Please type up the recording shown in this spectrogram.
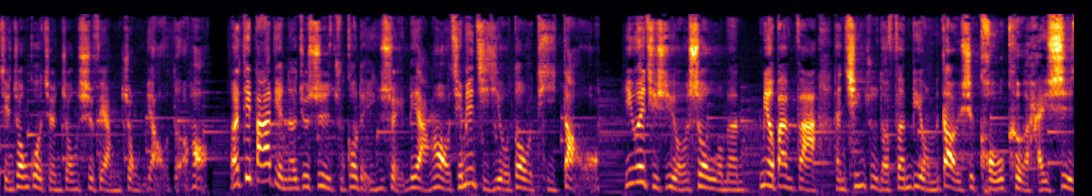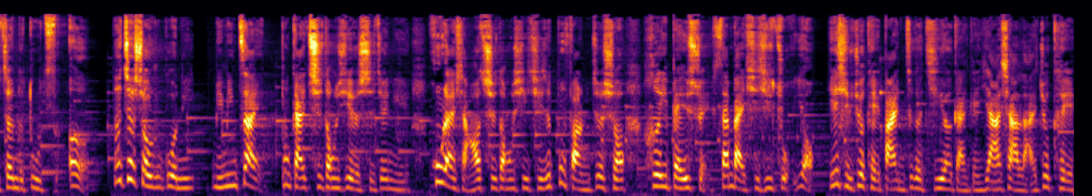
减重过程中是非常重要的哈。而第八点呢，就是足够的饮水量哦。前面几集我都有提到哦。因为其实有的时候我们没有办法很清楚的分辨我们到底是口渴还是真的肚子饿。那这时候如果你明明在不该吃东西的时间，你忽然想要吃东西，其实不妨你这时候喝一杯水，三百 CC 左右，也许就可以把你这个饥饿感给压下来，就可以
